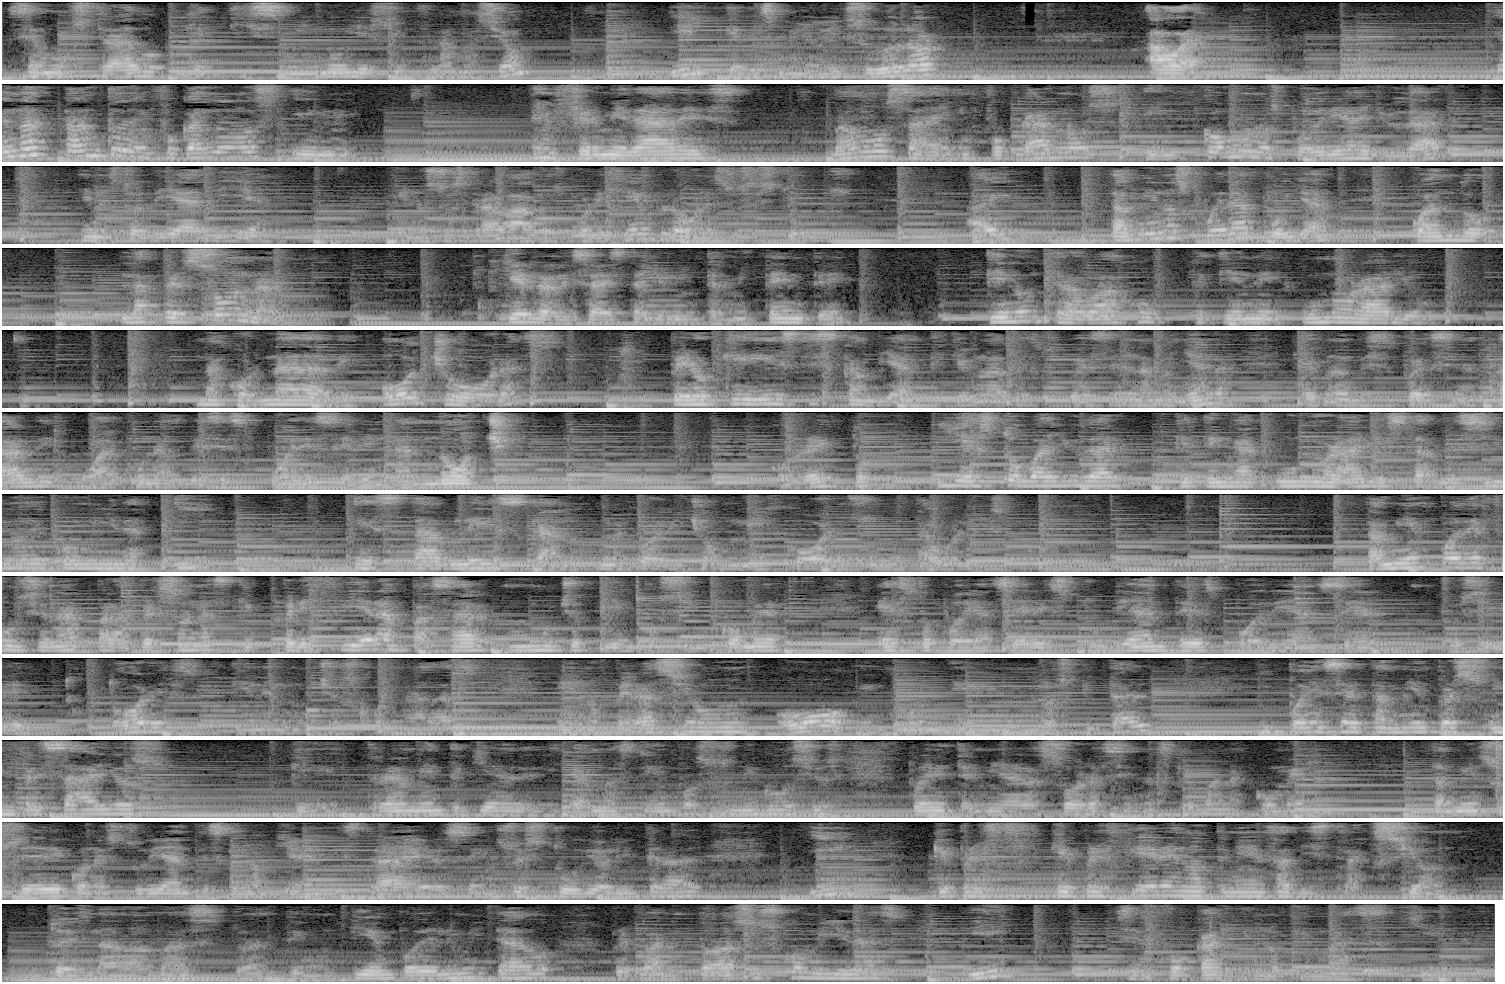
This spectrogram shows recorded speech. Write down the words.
se ha mostrado que disminuye su inflamación y que disminuye su dolor. Ahora, no tanto enfocándonos en enfermedades, vamos a enfocarnos en cómo nos podría ayudar en nuestro día a día, en nuestros trabajos, por ejemplo, o en nuestros estudios. Hay, también nos puede apoyar cuando la persona que quiere realizar este ayuno intermitente tiene un trabajo que tiene un horario, una jornada de 8 horas, pero que este es cambiante, que algunas veces puede ser en la mañana, que algunas veces puede ser en la tarde o algunas veces puede ser en la noche. correcto y esto va a ayudar que tengan un horario establecido de comida y establezcan, mejor dicho, mejoren su metabolismo. También puede funcionar para personas que prefieran pasar mucho tiempo sin comer. Esto podrían ser estudiantes, podrían ser inclusive doctores o en, el hospital y pueden ser también empresarios que realmente quieran dedicar más tiempo a sus negocios, pueden determinar las horas en las que van a comer. También sucede con estudiantes que no quieren distraerse en su estudio literal y que, que prefieren no tener esa distracción. Entonces nada más durante un tiempo delimitado preparan todas sus comidas y se enfocan en lo que más quieren.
